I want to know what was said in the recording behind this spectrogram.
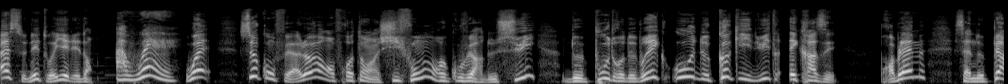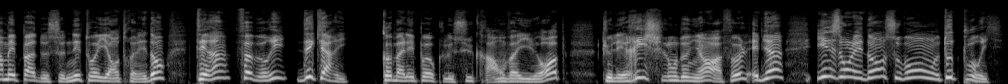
à se nettoyer les dents. Ah ouais? Ouais, ce qu'on fait alors en frottant un chiffon recouvert de suie, de poudre de briques ou de coquilles d'huîtres écrasées. Problème, ça ne permet pas de se nettoyer entre les dents, terrain favori des caries. Comme à l'époque le sucre a envahi l'Europe, que les riches londoniens en raffolent, eh bien, ils ont les dents souvent toutes pourries.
